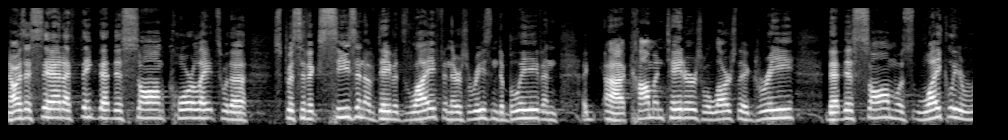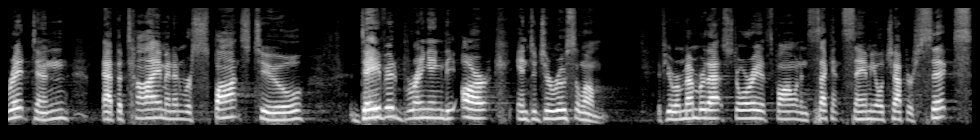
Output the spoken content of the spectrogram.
Now, as I said, I think that this psalm correlates with a specific season of David's life, and there's reason to believe, and uh, commentators will largely agree, that this psalm was likely written at the time and in response to David bringing the ark into Jerusalem. If you remember that story, it's found in 2 Samuel chapter 6.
